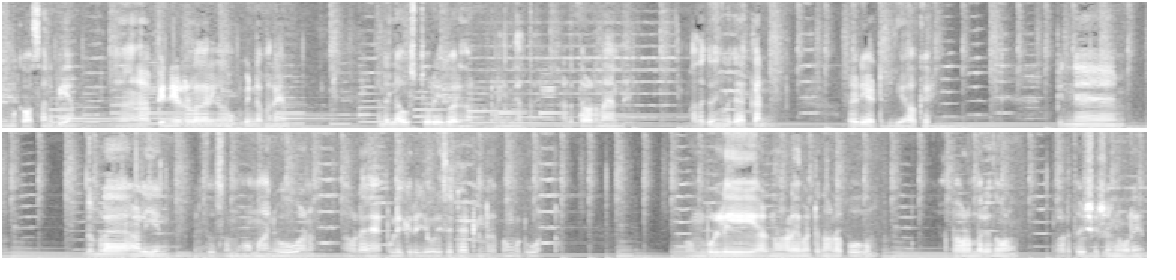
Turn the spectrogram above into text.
നമുക്ക് അവസാനിപ്പിക്കാം. പിന്നീടുള്ള കാര്യങ്ങൾ നമുക്ക് പിന്നെ പറയാം. എന്റെ ലവ് സ്റ്റോറിയൊക്കെ വരുന്നുണ്ട് കേട്ടോ ഇതിനകത്ത്. അടുത്ത ഉടനെ തന്നെ. അതൊക്കെ നിങ്ങൾ കേൾക്കാൻ റെഡി ആയിട്ടിരിക്കുക ഓക്കെ പിന്നെ നമ്മുടെ അളിയൻ ഒരു ദിവസം ഒമാൻ പോവുകയാണ്. അവിടെ പുള്ളിക്കൊരു ജോലി സെറ്റായിട്ടുണ്ട് അപ്പോൾ അങ്ങോട്ട് പോകാം അപ്പം പുള്ളി നാളെ മറ്റന്നാളെ പോകും. അപ്പോൾ അവിടം വരെ ഒന്ന് പോകണം അപ്പോൾ അടുത്ത വിശേഷങ്ങൾ പറയാം.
